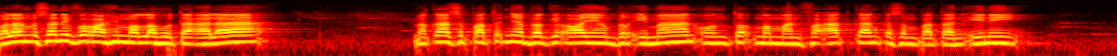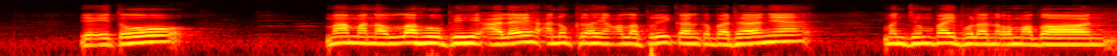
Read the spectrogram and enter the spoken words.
Qala al-musannif rahimallahu taala maka sepatutnya bagi orang yang beriman untuk memanfaatkan kesempatan ini yaitu mamanallahu bihi alaih anugerah yang Allah berikan kepadanya menjumpai bulan Ramadan.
